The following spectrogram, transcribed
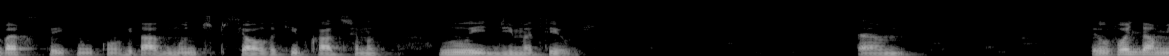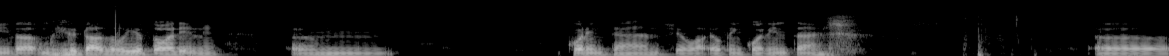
vai receber aqui um convidado muito especial daqui a bocado, chama-se Luigi Mateus. Ahm, eu vou-lhe dar uma idade, uma idade aleatória, né? Ahm, 40 anos, ele, ele tem 40 anos. Ah,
